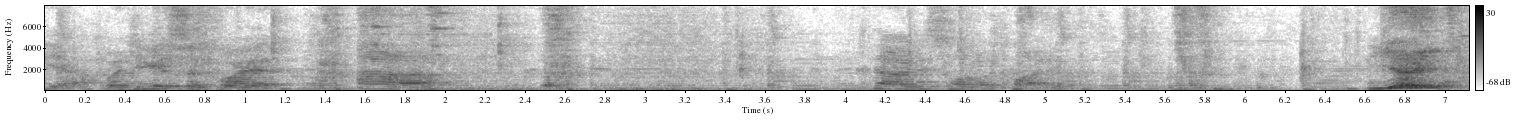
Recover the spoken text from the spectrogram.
yeah. Why'd you get so quiet? Uh. No, I just want to play. Yeet!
